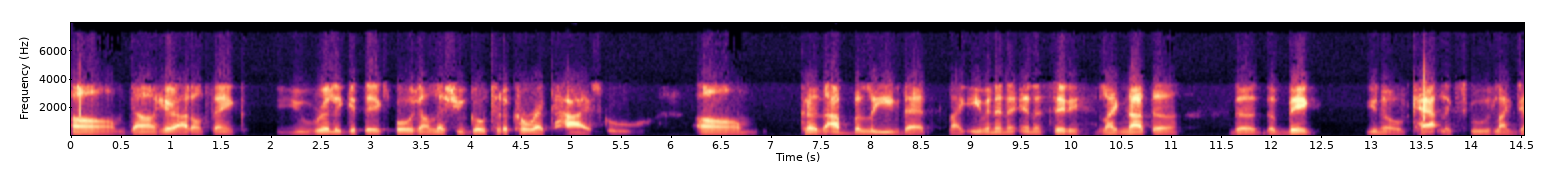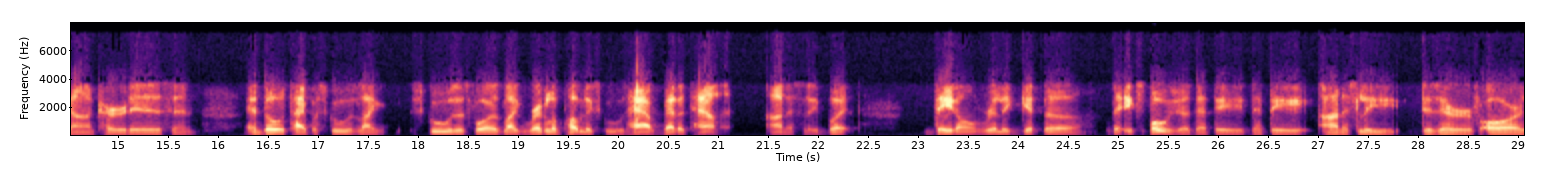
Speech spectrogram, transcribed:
um, down here, I don't think you really get the exposure unless you go to the correct high school. Um, cause I believe that like even in the inner city, like not the, the, the big, you know, Catholic schools like John Curtis and, and those type of schools, like schools as far as like regular public schools have better talent, honestly, but they don't really get the, the exposure that they, that they honestly deserve or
